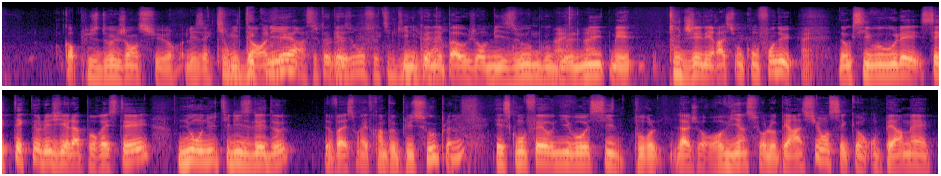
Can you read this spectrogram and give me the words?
encore plus de gens sur les activités en ligne. à cette occasion ce type Qui ne connaît pas aujourd'hui Zoom, Google Meet, mais toute génération confondue. Donc si vous voulez, cette technologie est là pour rester. Nous, on utilise les deux de façon à être un peu plus souple. Mmh. Et ce qu'on fait au niveau aussi, pour, là je reviens sur l'opération, c'est qu'on permet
